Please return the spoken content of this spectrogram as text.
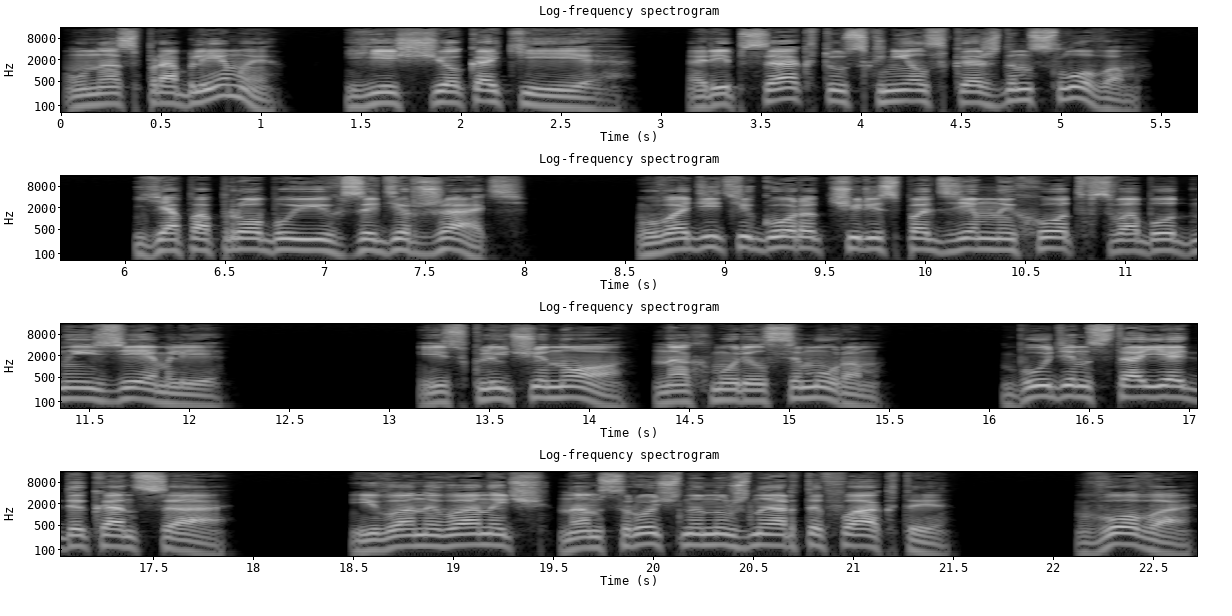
у нас проблемы? Еще какие? Рипсак тускнел с каждым словом. Я попробую их задержать. Уводите город через подземный ход в свободные земли. Исключено, нахмурился Муром. Будем стоять до конца. «Иван Иванович, нам срочно нужны артефакты. Вова,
